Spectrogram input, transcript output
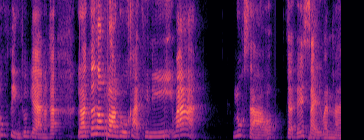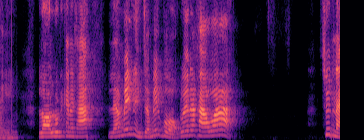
ทุกสิ่งทุกอย่างนะคะ เราก็ต้องรอดูค่ะทีนี้ว่าลูกสาวจะได้ใส่วันไหน รอลุ้นกันนะคะ แล้วแม่หนึ่งจะไม่บอกด้วยนะคะว่า ชุดไหน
